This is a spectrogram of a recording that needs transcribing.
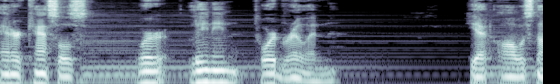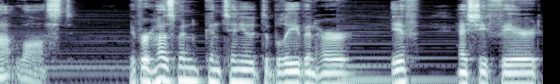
and her castles were leaning toward ruin. Yet all was not lost. If her husband continued to believe in her, if, as she feared,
